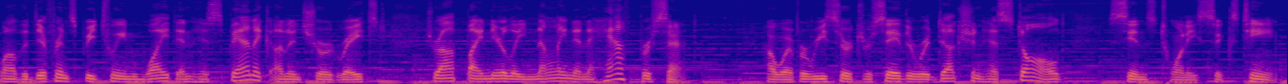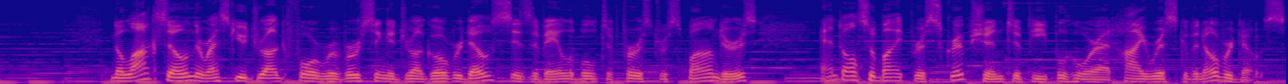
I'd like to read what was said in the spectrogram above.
while the difference between white and Hispanic uninsured rates dropped by nearly 9.5%. However, researchers say the reduction has stalled since 2016. Naloxone, the rescue drug for reversing a drug overdose, is available to first responders and also by prescription to people who are at high risk of an overdose.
